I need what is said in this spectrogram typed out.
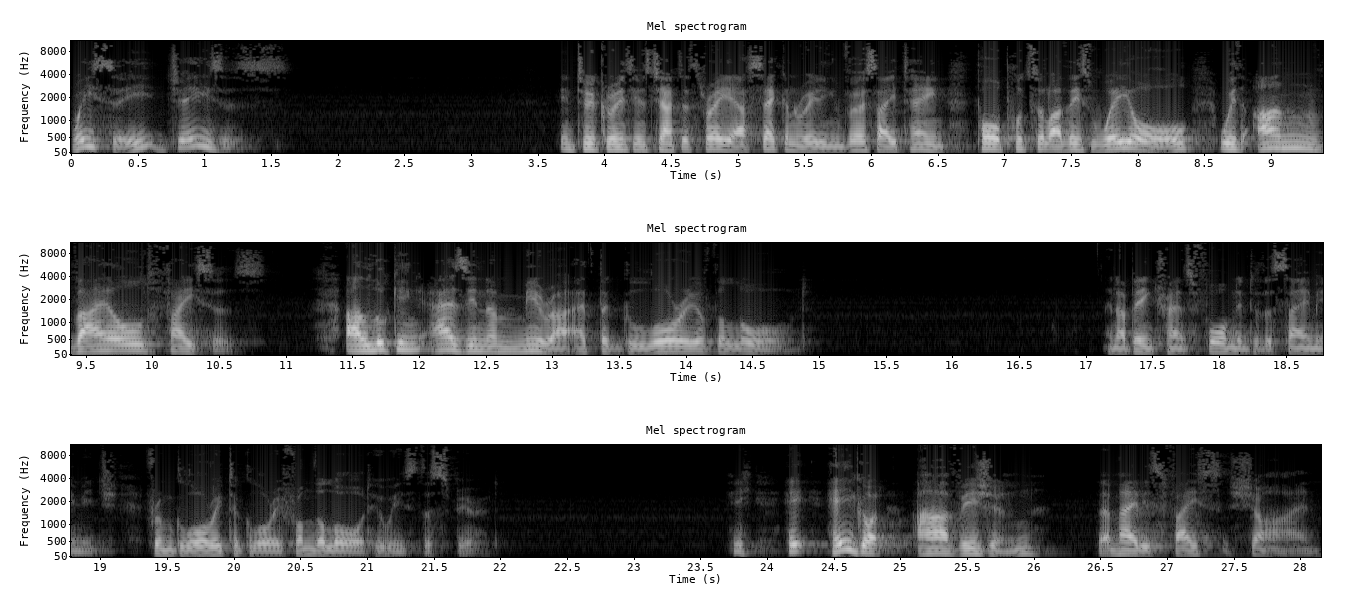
We see Jesus. In 2 Corinthians chapter 3, our second reading in verse 18, Paul puts it like this, we all, with unveiled faces, are looking as in a mirror at the glory of the Lord and are being transformed into the same image from glory to glory from the Lord who is the Spirit. He, he, he got our vision that made his face shine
